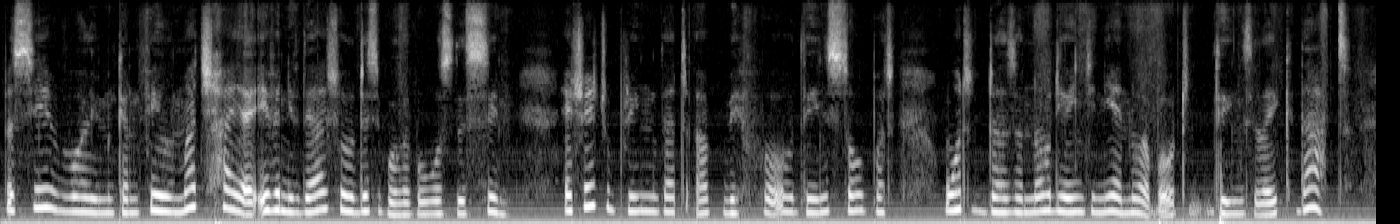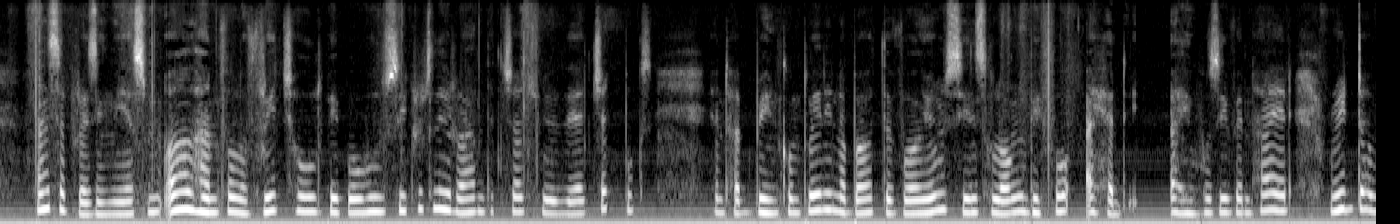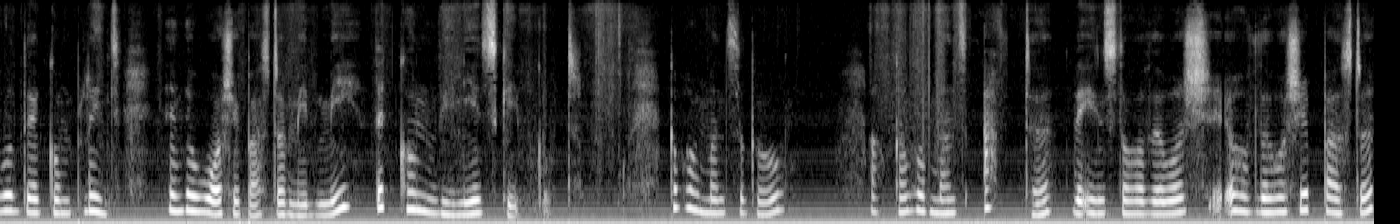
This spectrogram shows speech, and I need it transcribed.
perceived volume can feel much higher even if the actual decibel level was the same. I tried to bring that up before the install, but what does an audio engineer know about things like that? Unsurprisingly, a small handful of rich old people who secretly ran the church with their checkbooks and had been complaining about the volume since long before I had I was even hired, redoubled their complaints, and the worship pastor made me the convenient scapegoat. A couple of months ago, a couple of months after after the install of the worship of the worship pastor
